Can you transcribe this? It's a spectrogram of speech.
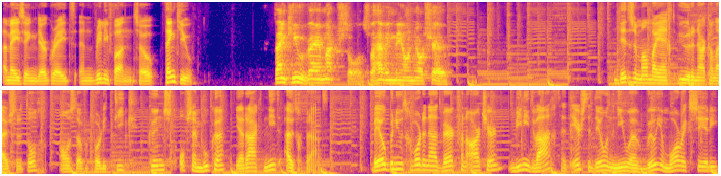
amazing, they're great, and really fun. So thank you. Thank you very much, Swords, for having me on your show. Dit is een man waar je echt uren naar kan luisteren, toch? Al het over politiek, kunst of zijn boeken, je raakt niet uitgepraat. Ben je ook benieuwd geworden naar het werk van Archer? Wie niet waagt, het eerste deel in de nieuwe William Warwick-serie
